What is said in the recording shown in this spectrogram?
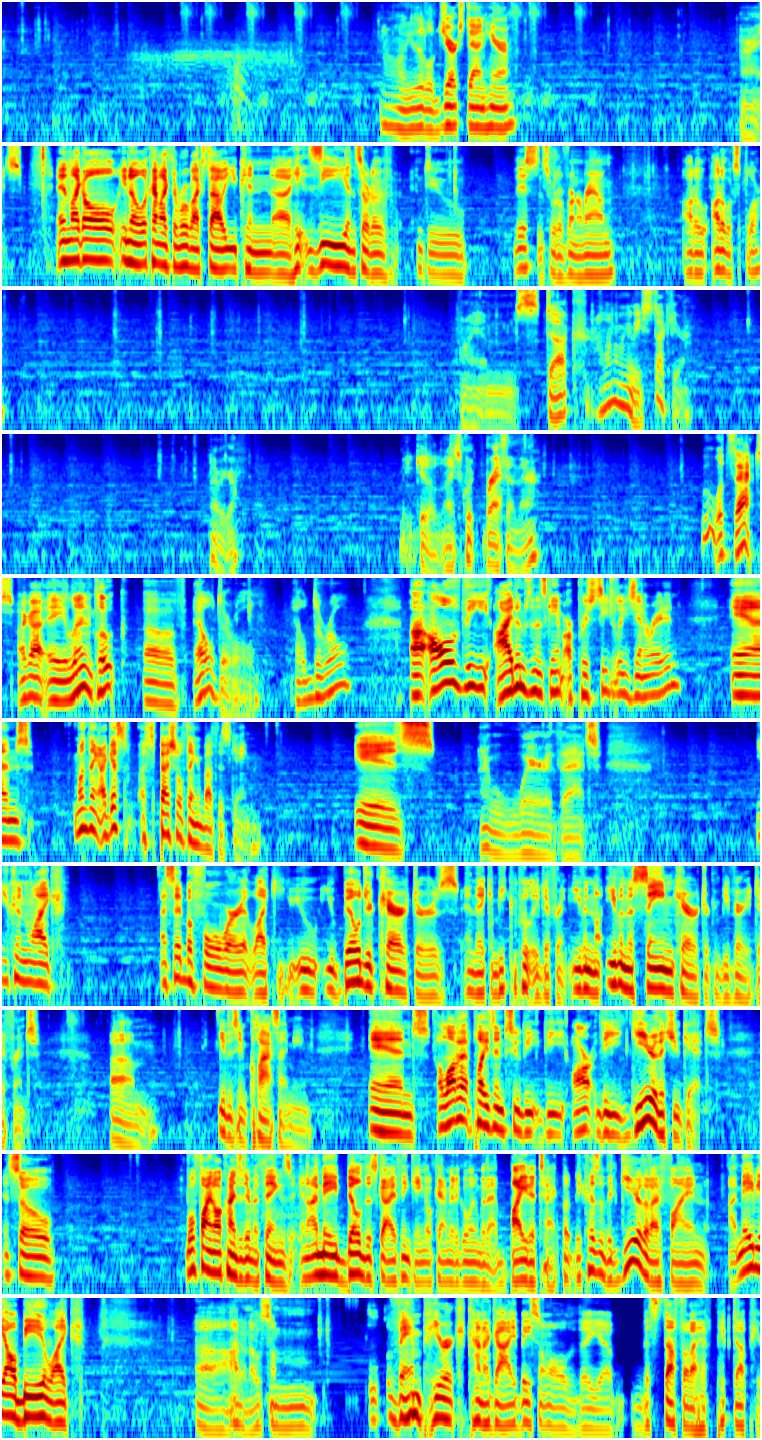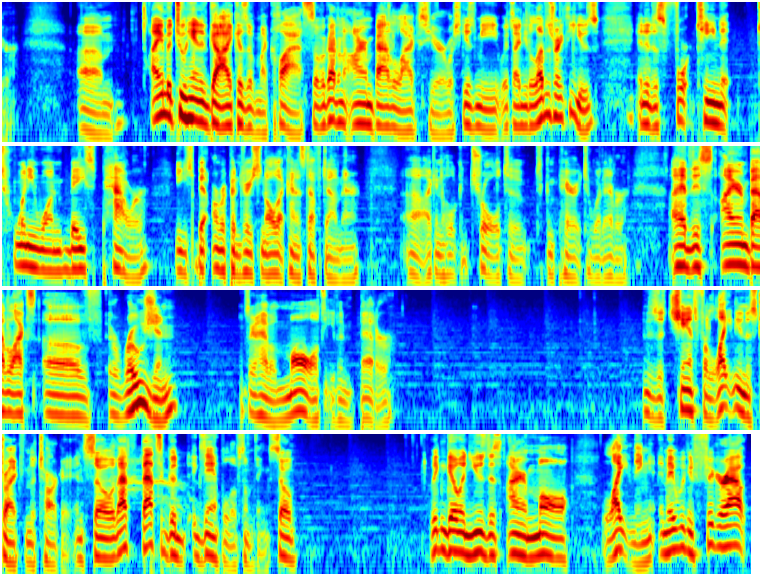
Oh, these little jerks down here. Alright. And like all, you know, kind of like the roguelike style, you can uh, hit Z and sort of do this and sort of run around. Auto, auto explore. I am stuck. How long am I going to be stuck here? There we go. Let me get a nice quick breath in there. Ooh, what's that? I got a linen cloak of Elderol. Elderol? Uh, all of the items in this game are procedurally generated. And one thing, I guess a special thing about this game is... I will wear that. You can, like... I said before where it, like, you, you build your characters and they can be completely different. Even, even the same character can be very different. Um, even the same class, I mean and a lot of that plays into the the art the gear that you get and so we'll find all kinds of different things, and I may build this guy thinking, okay, I'm going to go in with that bite attack, but because of the gear that I find, maybe I'll be like, uh, I don't know, some vampiric kind of guy based on all the uh, the stuff that I have picked up here. Um, I am a two-handed guy because of my class, so I've got an iron battle axe here, which gives me, which I need 11 strength to use, and it is 14 21 base power. You armor penetration, all that kind of stuff down there. Uh, I can hold control to, to compare it to whatever. I have this iron battle axe of erosion. Looks like I have a maul. It's even better. And there's a chance for lightning to strike from the target. And so that's that's a good example of something. So we can go and use this iron maul lightning, and maybe we can figure out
